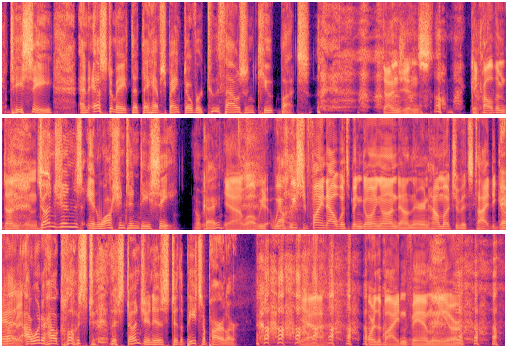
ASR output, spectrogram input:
D.C., and estimate that they have spanked over 2,000 cute butts. Dungeons. oh my They call them dungeons. Dungeons in Washington, D.C., okay? yeah, well, we, we, we should find out what's been going on down there and how much of it's tied to government. I wonder how close this dungeon is to the pizza parlor. yeah, or the Biden family, or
